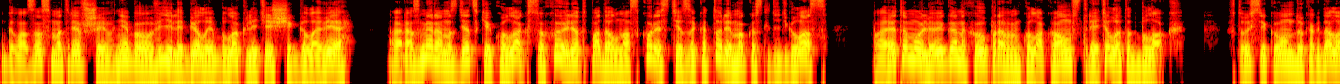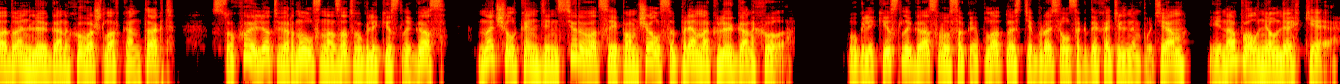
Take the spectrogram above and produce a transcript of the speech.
Глаза, смотревшие в небо, увидели белый блок, летящий к голове, а размером с детский кулак сухой лед падал на скорости, за которой мог уследить глаз, поэтому Люй Ганху правым кулаком встретил этот блок. В ту секунду, когда ладонь Люй Ганху вошла в контакт, сухой лед вернулся назад в углекислый газ, начал конденсироваться и помчался прямо к Люй Ганху. Углекислый газ высокой плотности бросился к дыхательным путям и наполнил легкие.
